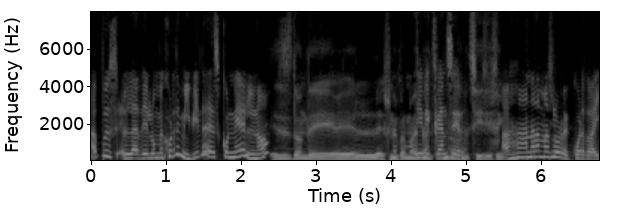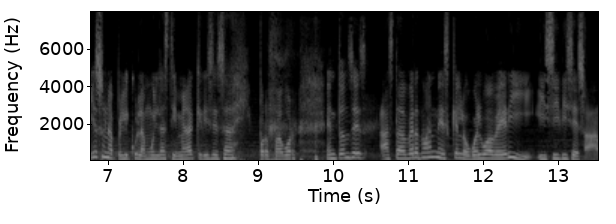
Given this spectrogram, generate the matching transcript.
Ah, pues la de lo mejor de mi vida es con él, ¿no? Es donde él es un enfermo de Tiene cáncer. Sí, sí, sí. Ajá, nada más lo recuerdo. Ahí es una película muy lastimera que dices, ay, por favor. Entonces, hasta Birdman es que lo vuelvo a ver y, y sí dices, ah,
